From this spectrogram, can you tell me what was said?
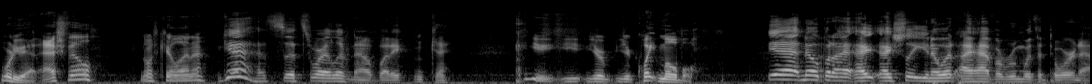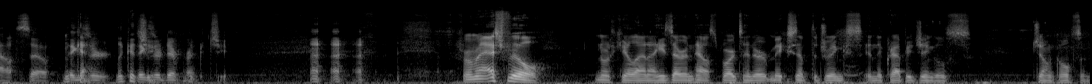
where are you at? Asheville, North Carolina? Yeah, that's that's where I live now, buddy. Okay. You, you, you're, you're quite mobile. Yeah, no, but I, I actually, you know what? I have a room with a door now, so things Okay. are Look at things you. are different. Look at you. From Asheville, North Carolina, he's our in-house bartender, mixing up the drinks in the crappy jingles. John Colson.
